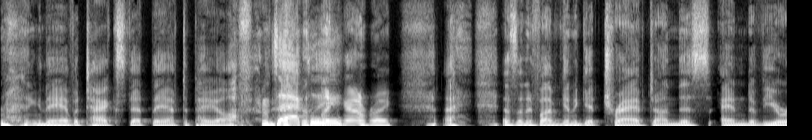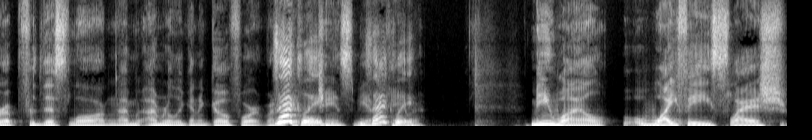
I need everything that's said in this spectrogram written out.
they have a tax debt they have to pay off. Exactly. like, all right. I, listen, if I'm going to get trapped on this end of Europe for this long, I'm I'm really going to go for it when I get Exactly. the chance to be Exactly. Meanwhile, wifey slash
